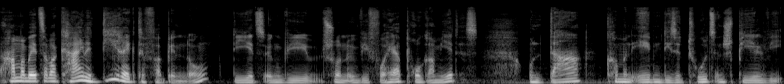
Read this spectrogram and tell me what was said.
haben aber jetzt aber keine direkte Verbindung, die jetzt irgendwie schon irgendwie vorher programmiert ist. Und da kommen eben diese Tools ins Spiel wie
